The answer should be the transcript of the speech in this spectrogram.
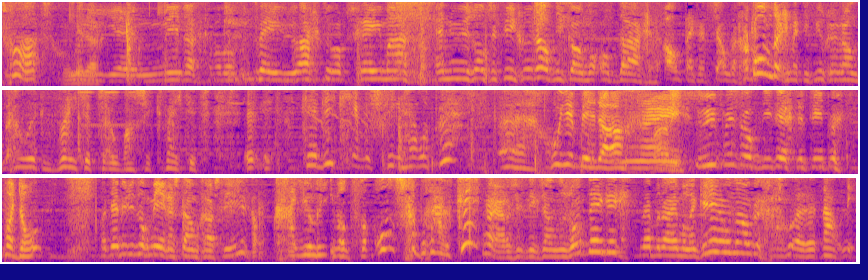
schat. Goedemiddag. We lopen twee uur achter op schema. En nu is onze figurant niet komen opdagen. Altijd hetzelfde gedonder met die figuranten. Oh, ik weet het, Thomas, ik weet het. Eh, eh, kan ik je misschien helpen? Goedemiddag. Nee, u bent ook niet echt de type. Pardon? Wat hebben jullie nog meer aan stamgasten hier? Gaan jullie iemand van ons gebruiken? Nou ja, er zit niks anders op, denk ik. We hebben nou eenmaal een kerel nodig. Nou, eh, nou ni-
